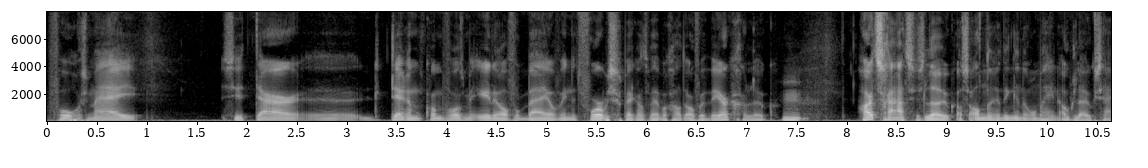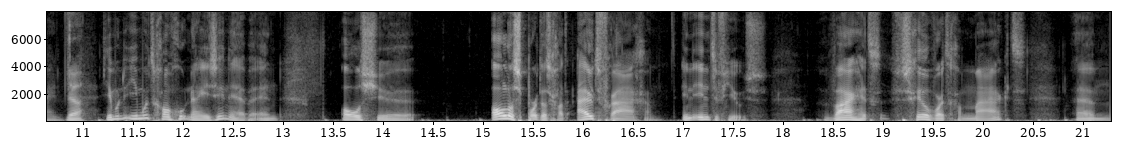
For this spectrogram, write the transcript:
volgens mij zit daar, eh, de term kwam volgens mij eerder al voorbij, of in het voorbesprek wat we hebben gehad over werkgeluk. Hm. Hard schaatsen is leuk als andere dingen eromheen ook leuk zijn. Ja. Je moet, je moet gewoon goed naar je zin hebben. En als je alle sporters gaat uitvragen in interviews waar het verschil wordt gemaakt, ehm,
